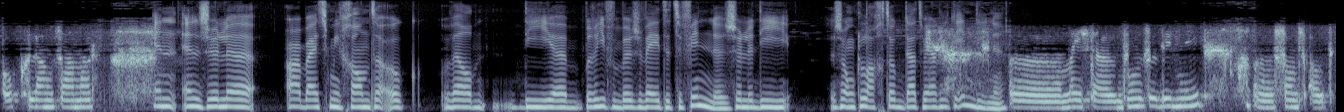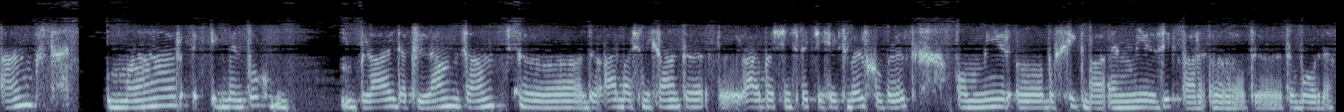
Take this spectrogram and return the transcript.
ook langzamer. En, en zullen arbeidsmigranten ook wel die brievenbus weten te vinden? Zullen die zo'n klacht ook daadwerkelijk indienen? Uh, meestal doen ze dit niet, uh, soms uit angst. Maar ik ben toch blij dat langzaam uh, de arbeidsmigranten, de uh, arbeidsinspectie heeft wel gewerkt om meer uh, beschikbaar en meer zichtbaar te, te, worden.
